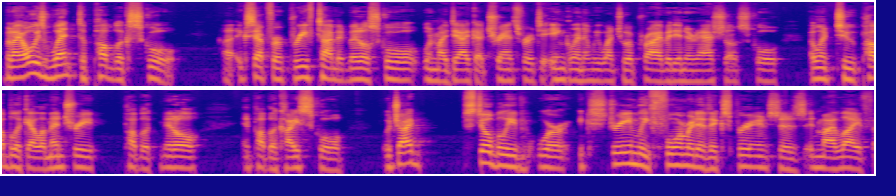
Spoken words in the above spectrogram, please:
But I always went to public school, uh, except for a brief time at middle school when my dad got transferred to England and we went to a private international school. I went to public elementary, public middle, and public high school, which I still believe were extremely formative experiences in my life.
